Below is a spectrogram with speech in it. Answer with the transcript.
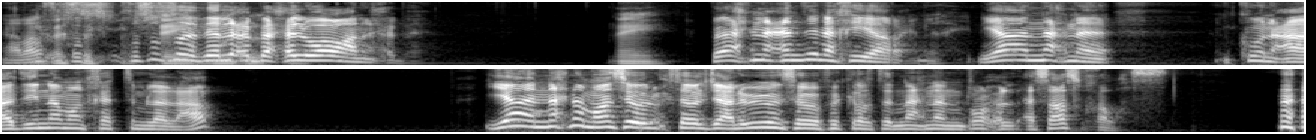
عرفت؟ خصوصا إذا لعبه. حلوة وأنا أحبها. إي. فاحنا عندنا خيارين الحين يا ان إحنا نكون عاديين ما نختم الألعاب يا ان إحنا ما نسوي المحتوى الجانبي ونسوي فكرة إن إحنا نروح الأساس وخلاص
